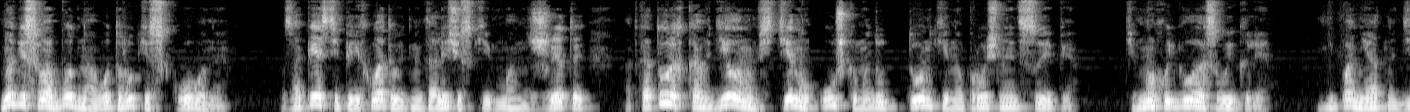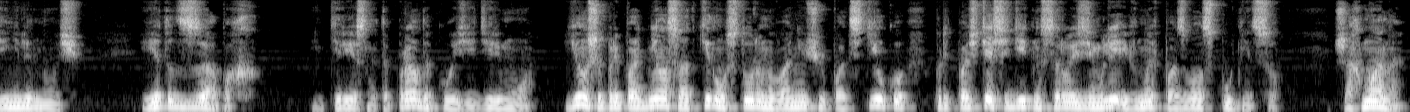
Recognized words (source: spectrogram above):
Ноги свободны, а вот руки скованы. Запястья перехватывают металлические манжеты, от которых к вделанным в стену ушкам идут тонкие, но прочные цепи. Темно хоть глаз выколи. Непонятно, день или ночь. И этот запах. Интересно, это правда козье дерьмо? Юноша приподнялся, откинул в сторону вонючую подстилку, предпочтя сидеть на сырой земле и вновь позвал спутницу. «Шахмана!»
